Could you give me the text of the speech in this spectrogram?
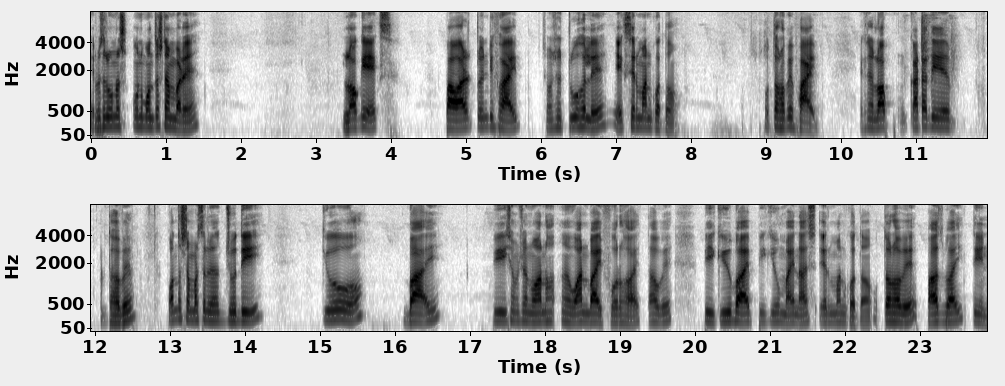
এরপর ছিল উনপঞ্চাশ নাম্বারে log X power twenty five সমস্যা টু হলে এক্সের মান কত? উত্তর হবে ফাইভ এখানে লব কাটা দিয়ে করতে হবে। পঞ্চাশ নাম্বার ছিল যদি কিউ বাই পি সমান ওয়ান ওয়ান বাই ফোর হয়, তাহলে P Q by P Q minus এর মান কত? উত্তর হবে পাঁচ বাই তিন।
